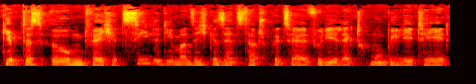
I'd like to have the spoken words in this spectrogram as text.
Gibt es irgendwelche Ziele, die man sich gesetzt hat, speziell für die Elektromobilität?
